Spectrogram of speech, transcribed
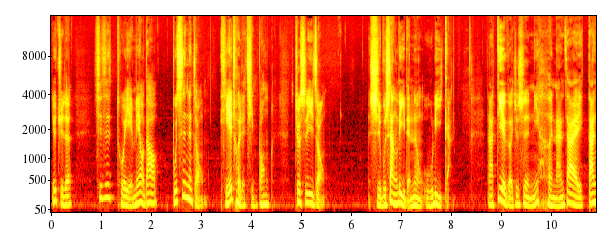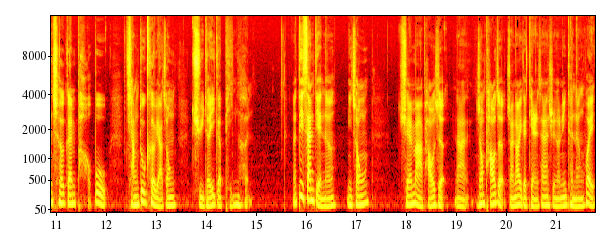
你就觉得其实腿也没有到，不是那种铁腿的紧绷，就是一种使不上力的那种无力感。那第二个就是你很难在单车跟跑步强度课表中取得一个平衡。那第三点呢，你从全马跑者，那你从跑者转到一个铁人三项选手，你可能会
